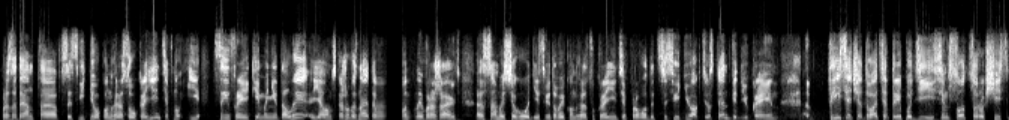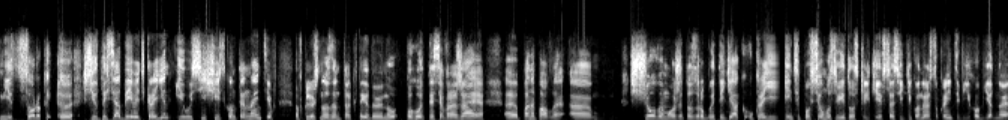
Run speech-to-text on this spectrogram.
президент е, Всесвітнього конгресу українців. Ну і цифри, які мені дали, я вам скажу, ви знаєте, вони вражають. Саме сьогодні світовий конгрес українців проводить всесвітню акцію «Stand with Ukraine». Е, 1023 події, 746 міст, 40, е, 69 країн і усі шість континентів, включно з Антарктидою. Ну погодьтеся, вражає, пане Павле. Що ви можете зробити? Як українці по всьому світу, оскільки всесвітній конгрес українців їх об'єднує,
